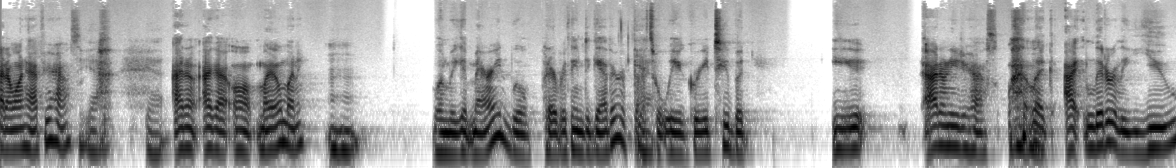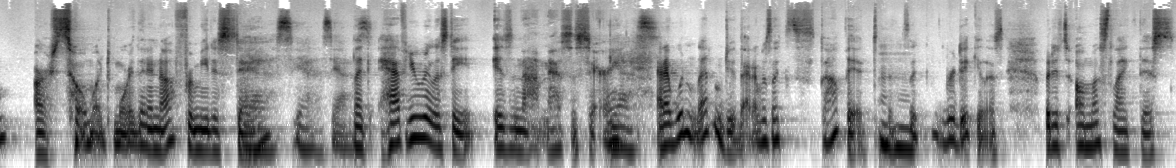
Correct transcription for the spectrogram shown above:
I don't want half your house. Yeah. Yeah. I don't. I got all my own money. hmm When we get married, we'll put everything together if that's Yeah. what we agreed to. But you, I don't need your house. like I literally, you are so much more than enough for me to stay. Yes. Yes. Yes. Like half your real estate is not necessary. Yes. And I wouldn't let him do that. I was like, stop it. Mm-hmm. It's like ridiculous. But it's almost like this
